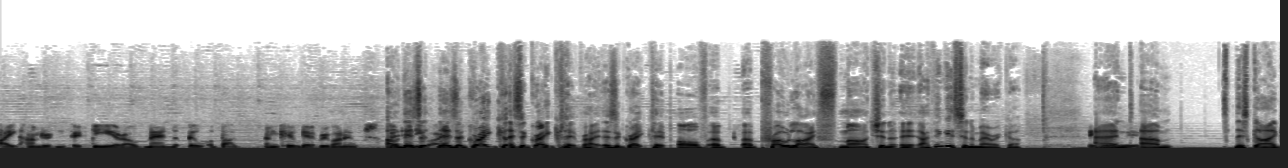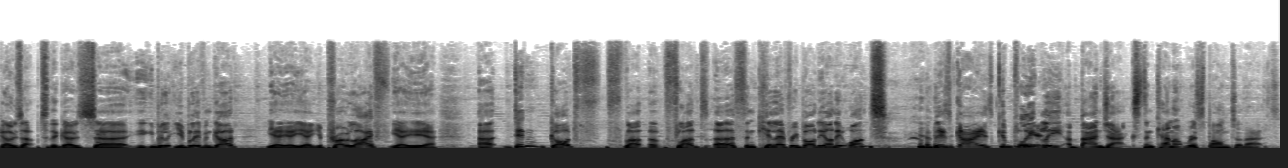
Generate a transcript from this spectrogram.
850 year old man that built a boat and killed everyone else. Oh, there's anyway, a there's a great there's a great clip right. There's a great clip of a, a pro life march in I think it's in America, It and um, This guy goes up to the goes. Uh, you, you believe in God? Yeah, yeah, yeah. You're pro-life? Yeah, yeah, yeah. Uh, didn't God f- uh, flood Earth and kill everybody on it once? this guy is completely banjaxed and cannot respond to that.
